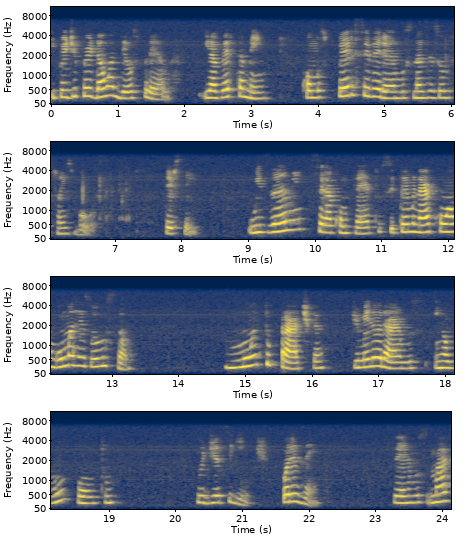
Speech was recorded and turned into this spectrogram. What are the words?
e pedir perdão a Deus por elas, e a ver também como perseveramos nas resoluções boas. Terceiro, o exame será completo se terminar com alguma resolução muito prática de melhorarmos em algum ponto no dia seguinte. Por exemplo, sermos mais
